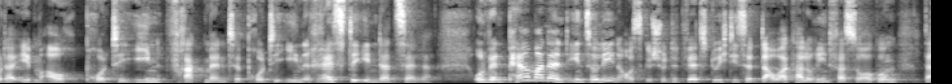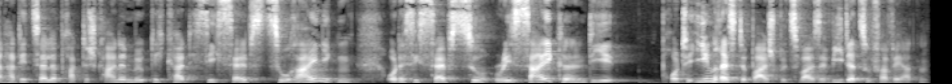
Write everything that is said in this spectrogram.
oder eben auch Proteinfragmente, Proteinreste in der Zelle. Und wenn permanent Insulin ausgeschüttet wird durch diese Dauerkalorienversorgung, dann hat die Zelle praktisch keine Möglichkeit, sich selbst zu reinigen oder sich selbst zu recyceln, die Proteinreste beispielsweise wieder zu verwerten.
